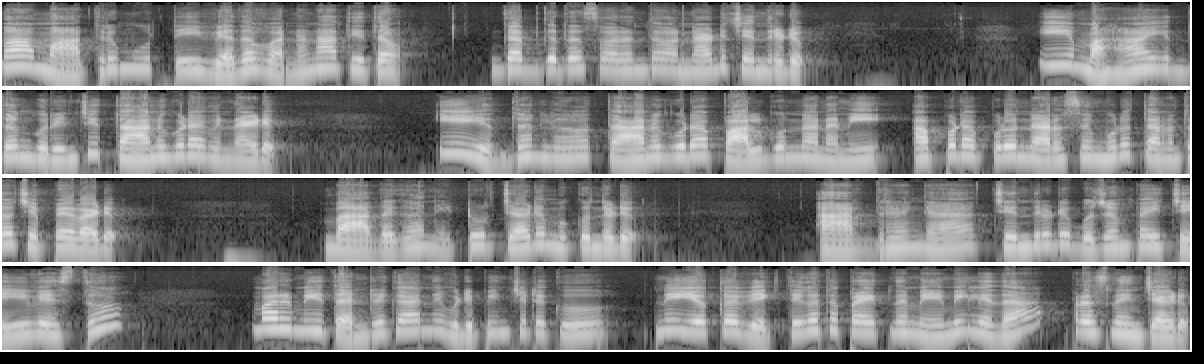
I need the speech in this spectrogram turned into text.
మా మాతృమూర్తి వ్యధ వర్ణనాతీతం గద్గద స్వరంతో అన్నాడు చంద్రుడు. ఈ మహాయుద్ధం గురించి తాను కూడా విన్నాడు. ఈ యుద్ధంలో తాను కూడా పాల్గొన్నానని అప్పుడప్పుడు నరసింహుడు తనతో చెప్పేవాడు. బాధగా నిట్టూర్చాడు ముకుందుడు. ఆర్ద్రంగా చంద్రుడి భుజంపై చెయ్యి వేస్తూ మరి మీ తండ్రి గారిని విడిపించుటకు నీ యొక్క వ్యక్తిగత ప్రయత్నం ఏమీ లేదా? ప్రశ్నించాడు.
